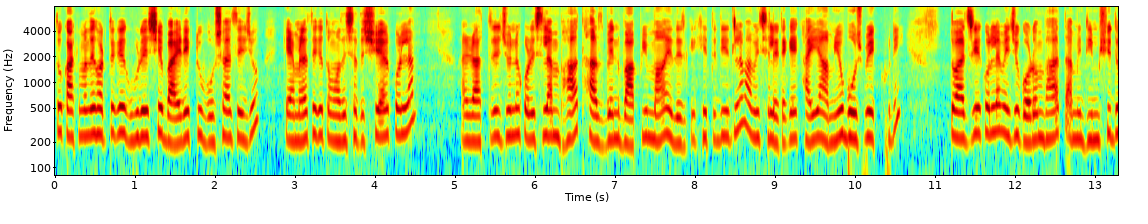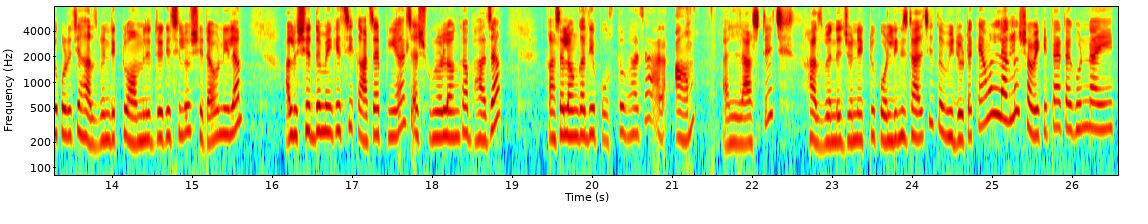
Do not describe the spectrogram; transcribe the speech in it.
তো কাকিমাদের ঘর থেকে ঘুরে এসে বাইরে একটু বসে আছে, এই যে, ক্যামেরা থেকে তোমাদের সাথে শেয়ার করলাম। আর রাত্রের জন্য করেছিলাম ভাত হাজব্যান্ড বাপি, মা এদেরকে খেতে দিয়ে দিলাম, আমি ছেলেটাকে খাইয়ে আমিও বসবো এক্ষুনি। তো আজকে করলাম এই যে গরম ভাত, আমি ডিম সিদ্ধ করেছি হাজব্যান্ড একটু অমলেট রেখেছিল, সেটাও নিলাম। আলু সেদ্ধ মেখেছি, কাঁচা পেঁয়াজ আর শুকনো লঙ্কা ভাজা, কাঁচা লঙ্কা দিয়ে পোস্ত ভাজা আর আম। আর লাস্টে হাজব্যান্ডের জন্য একটু কোল্ড ড্রিঙ্কস ঢালছি, তো ভিডিওটা কেমন লাগল? সবাইকে টাটা গুড নাইট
